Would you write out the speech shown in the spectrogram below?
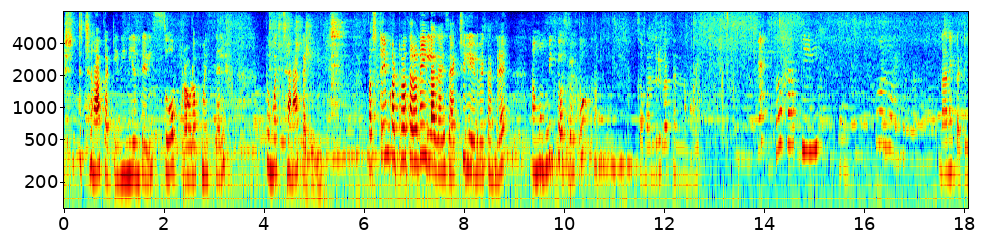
ಎಷ್ಟು ಚೆನ್ನಾಗಿ ಕಟ್ಟಿದ್ದೀನಿ ಅಂತೇಳಿ ಸೋ ಪ್ರೌಡ್ ಆಫ್ ಮೈ ಸೆಲ್ಫ್ ತುಂಬ ಚೆನ್ನಾಗಿ ಕಟ್ಟಿದ್ದೀನಿ. ಫಸ್ಟ್ ಟೈಮ್ ಕಟ್ಟಿರೋ ಥರನೇ ಇಲ್ಲ ಗೈಸ್ ಆ್ಯಕ್ಚುಲಿ ಹೇಳ್ಬೇಕಂದ್ರೆ ನಮ್ಮ ಮಮ್ಮಿಗೆ ತೋರಿಸ್ಬೇಕು. ಸೊ ಬಂದರು ಇವಾಗ ತಾನೆ ನಮ್ಮ ಮಮ್ಮಿ. ಸೊ ಹ್ಯಾಪಿ ನಾನೇ ಕಟ್ಟಿ.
